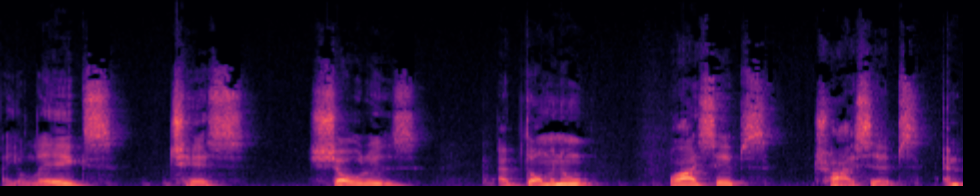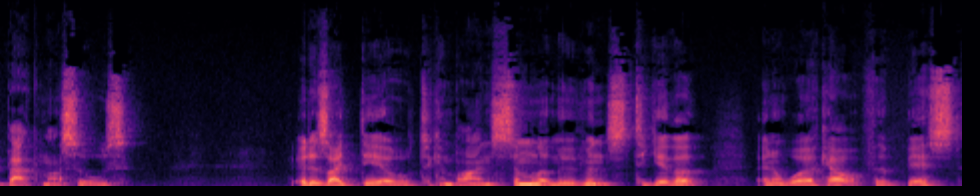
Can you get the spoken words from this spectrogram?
are your legs, chest, shoulders, abdominal, biceps, triceps, and back muscles. It is ideal to combine similar movements together in a workout for the best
